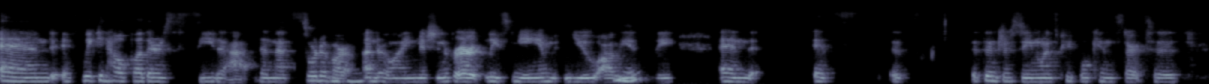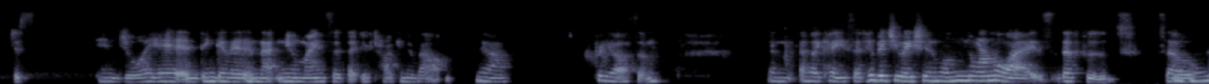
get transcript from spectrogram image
and if we can help others see that then that's sort of our mm-hmm. underlying mission for at least me and you mm-hmm. obviously mm-hmm. and it's it's it's interesting once people can start to enjoy it and think of it in that new mindset that you're talking about yeah pretty awesome and i like how you said habituation will normalize the foods so mm-hmm.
